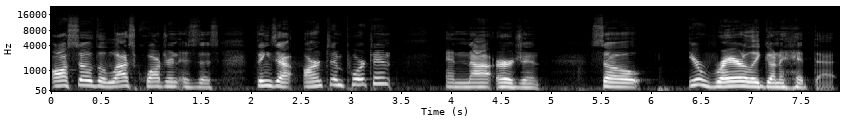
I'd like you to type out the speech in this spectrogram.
also the last quadrant is this things that aren't important and not urgent. So you're rarely going to hit that.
